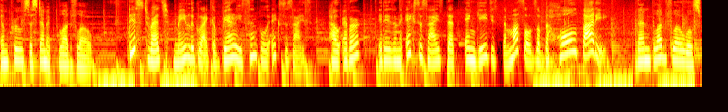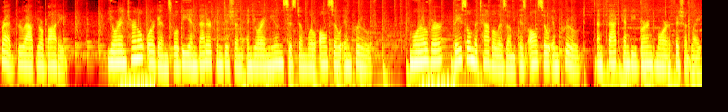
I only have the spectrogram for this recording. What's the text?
Improve systemic blood flow. This stretch may look like a very simple exercise. However, it is an exercise that engages the muscles of the whole body. Then blood flow will spread throughout your body. Your internal organs will be in better condition and your immune system will also improve. Moreover, basal metabolism is also improved, and fat can be burned more efficiently.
